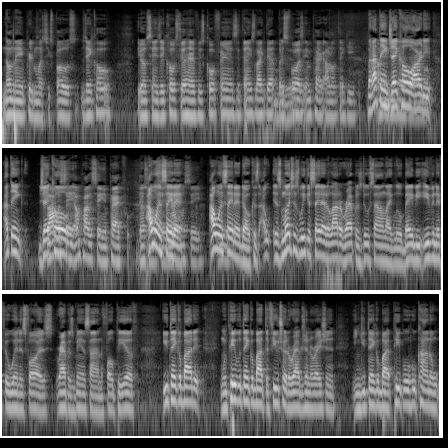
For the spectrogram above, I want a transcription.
Noname pretty much exposed J Cole. You know what I'm saying? J Cole still have his core fans and things like that, but as far as impact, I don't think he. But I don't think he J Cole already. I think J So I'm, Cole. say, I'm probably saying impactful. That's what I wouldn't say. I'm that. gonna say- I wouldn't Yeah. say that though, because as much as we could say that a lot of rappers do sound like Lil Baby, even if it went as far as rappers being signed to 4PF, you think about it when people think about the future of the rap generation, and you think about people who kind of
